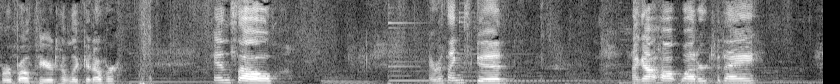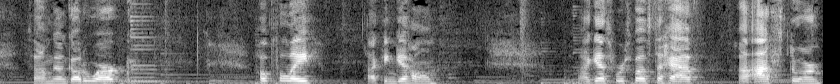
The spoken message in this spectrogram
we're both here to look it over. And so everything's good. I got hot water today, so I'm going to go to work. Hopefully, I can get home. I guess we're supposed to have an ice storm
